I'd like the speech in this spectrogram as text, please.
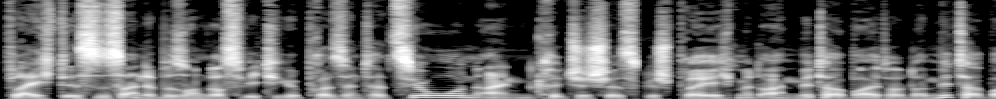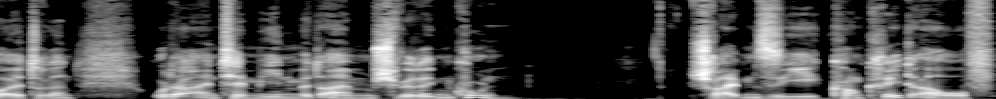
Vielleicht ist es eine besonders wichtige Präsentation, ein kritisches Gespräch mit einem Mitarbeiter oder Mitarbeiterin oder ein Termin mit einem schwierigen Kunden. Schreiben Sie konkret auf,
